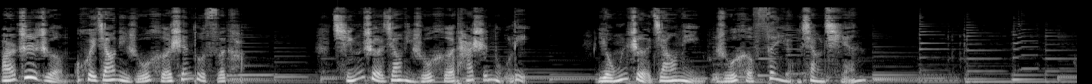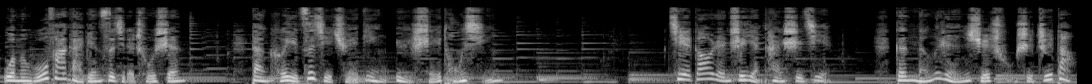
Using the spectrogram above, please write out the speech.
而智者会教你如何深度思考。”勤者教你如何踏实努力，勇者教你如何奋勇向前。我们无法改变自己的出身，但可以自己决定与谁同行。借高人之眼看世界，跟能人学处世之道，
